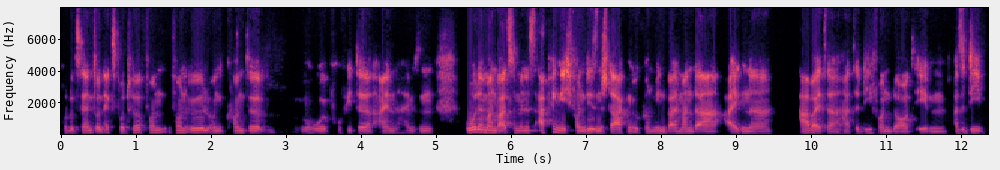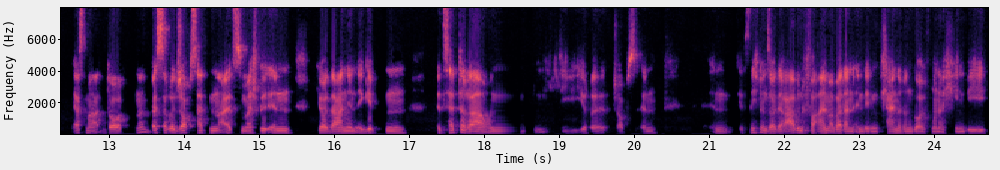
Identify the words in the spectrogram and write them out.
Produzent und Exporteur von, von Öl und konnte hohe Profite einheimsen, oder man war zumindest abhängig von diesen starken Ökonomien, weil man da eigene Arbeiter hatte, die von dort eben, also die erstmal dort ne, bessere Jobs hatten als zum Beispiel in Jordanien, Ägypten etc. und die ihre Jobs in in, jetzt nicht nur in Saudi-Arabien vor allem, aber dann in den kleineren Golfmonarchien wie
